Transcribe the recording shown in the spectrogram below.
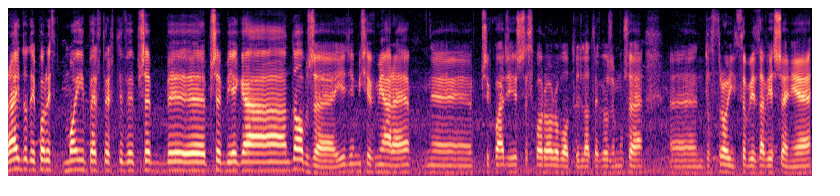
Rajd do tej pory z mojej perspektywy przebiega dobrze. Jedzie mi się w miarę. E, W przykładzie jeszcze sporo roboty, dlatego że muszę e, dostroić sobie zawieszenie.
